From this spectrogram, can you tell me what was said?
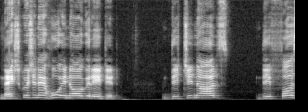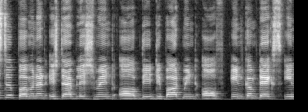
नेक्स्ट क्वेश्चन है who inaugurated the Chinars the first permanent establishment of the Department of Income Tax in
